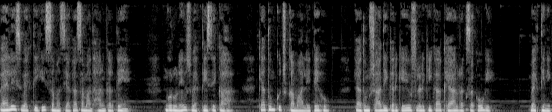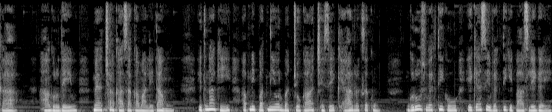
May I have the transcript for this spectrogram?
पहले इस व्यक्ति की समस्या का समाधान करते हैं। गुरु ने उस व्यक्ति से कहा क्या तुम कुछ कमा लेते हो? क्या तुम शादी करके उस लड़की का ख्याल रख सकोगे? व्यक्ति ने कहा हाँ गुरुदेव, मैं अच्छा खासा कमा लेता हूँ। इतना कि अपनी पत्नी और बच्चों का अच्छे से ख्याल रख सकूँ। गुरु उस व्यक्ति को एक ऐसे व्यक्ति के पास ले गए,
